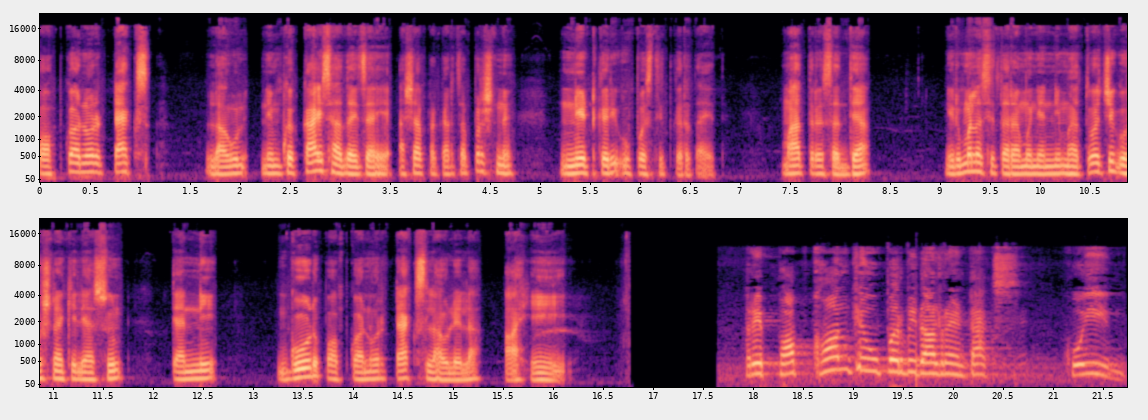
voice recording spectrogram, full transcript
पॉपकॉर्नवर टॅक्स लावून नेमकं काय साधायचं आहे अशा प्रकारचा प्रश्न नेटकरी उपस्थित करत आहेत. मात्र सध्या निर्मला सीतारामन यांनी महत्त्वाची घोषणा केली असून त्यांनी गोड पॉपकॉर्नवर टॅक्स लावलेला आहे. अरे पॉपकॉर्न के ऊपर भी डाल रहे हैं टैक्स कोई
